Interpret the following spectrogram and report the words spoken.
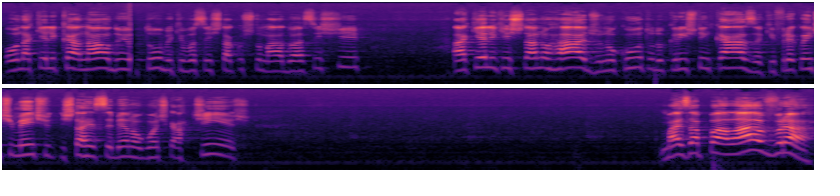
ou naquele canal do YouTube que você está acostumado a assistir aquele que está no rádio, no culto do Cristo em casa, que frequentemente está recebendo algumas cartinhas. Mas a palavra,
